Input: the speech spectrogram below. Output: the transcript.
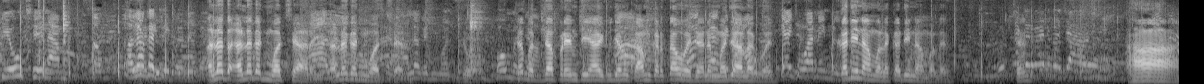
કેવું છે ને આમ અલગ જ અલગ અલગ જ મોજ છે આ રહી. અલગ જ મોજ છે. અલગ જ બધા પ્રેમથી આ એકબીજાનું કામ કરતા હોય છે અને મજા અલગ હોય. ક્યાંય જોવા નહીં મળે. કદી ના મળે કદી ના મળે. હા.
